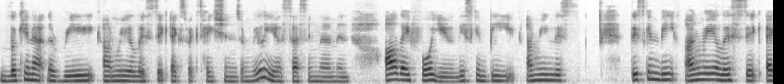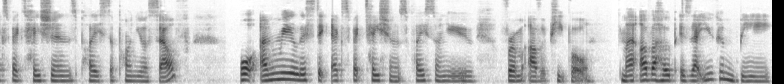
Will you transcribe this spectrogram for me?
looking at the re- unrealistic expectations and really assessing them and are they for you? This can be unrealistic. This can be unrealistic expectations placed upon yourself or unrealistic expectations placed on you from other people. My other hope is that you can be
